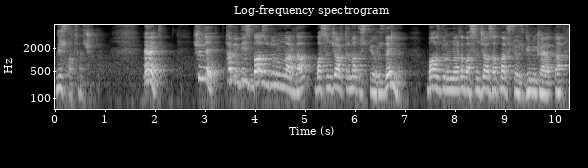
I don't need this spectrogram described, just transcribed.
100 katına çıktı. Evet. Şimdi tabii biz bazı durumlarda basıncı arttırmak istiyoruz değil mi? Bazı durumlarda basıncı azaltmak istiyoruz günlük hayatta.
